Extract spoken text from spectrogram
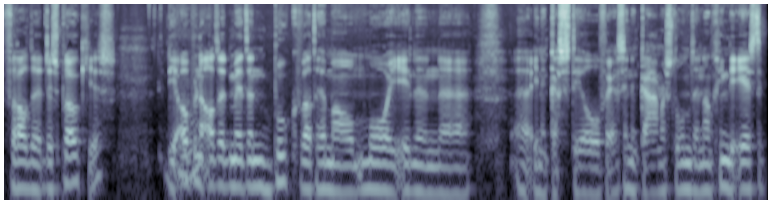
Vooral de, de sprookjes. Die Mhm. openen altijd met een boek wat helemaal mooi in een, in een kasteel of ergens in een kamer stond. En dan ging de eerste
